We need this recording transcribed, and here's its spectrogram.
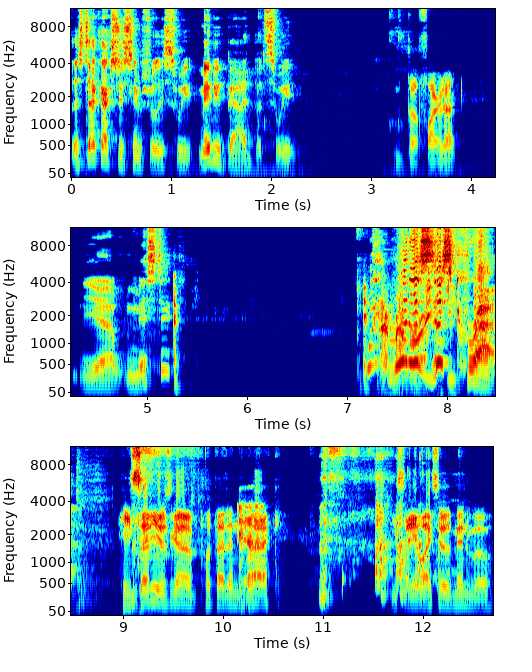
This deck actually seems really sweet. Maybe bad, but sweet. The fire deck. Yeah, Mystic. If Wait, I what remember is right, this you- crap? He said he was gonna put that in the deck. He said he likes it with Minwu.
